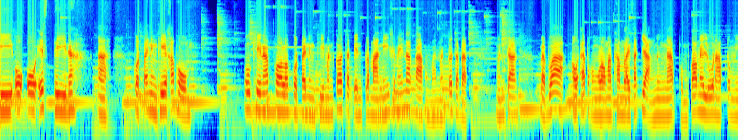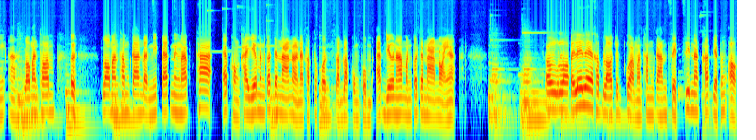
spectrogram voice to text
B O O S T นะอะกดไปหนึ่งทีครับผมโอเคนะพอเรากดไปหนึ่งทีมันก็จะเป็นประมาณนี้ใช่ไหมหน้าตาของมันมันก็จะแบบเหมือนกัน แบบว่าเอาแอปของเรามาทำอะไรสักอย่างหนึ่งนะครับผมก็ไม่รู้นะครับตรงนี้อะรอมันทำเออรอมันทำการแบบนี้แป๊บหนึ่งนะครับ ถ้าแอปของใครเยอะมันก็จะนานหน่อยนะครับ ทุกคนสำหรับของผมแอปเยอะนะมันก็จะนานหน่อยฮะเรารอไปเรื่อยๆครับรอจนกว่ามันทำการเสร็จสิ้นนะครับ อย่าเพิ่งออก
